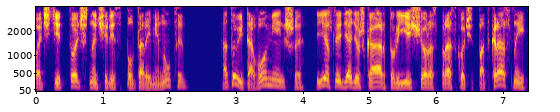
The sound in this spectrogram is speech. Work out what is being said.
Почти точно через полторы минуты, а то и того меньше, если дядюшка Артур еще раз проскочит под красный,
